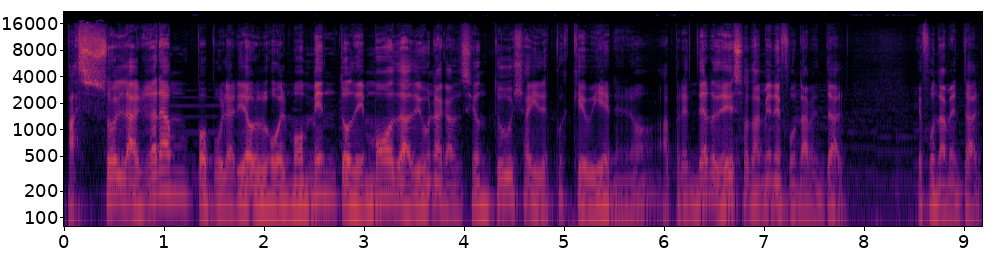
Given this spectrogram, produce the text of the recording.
pasó la gran popularidad o o el momento de moda de una canción tuya y después que viene, ¿no? Aprender de eso también es fundamental. Es fundamental.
